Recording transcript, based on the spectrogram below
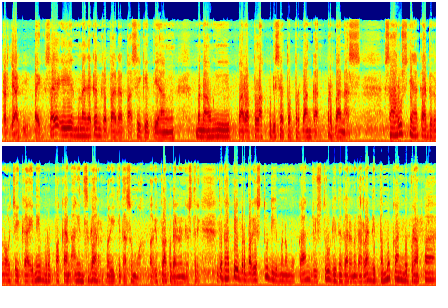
terjadi. Baik, saya ingin menanyakan kepada Pak Sigit yang menaungi para pelaku di sektor perbankan, perbanas. Seharusnya kehadiran OJK ini merupakan angin segar bagi kita semua, bagi pelaku dan industri. Tetapi berbagai studi menemukan justru di negara-negara lain ditemukan beberapa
